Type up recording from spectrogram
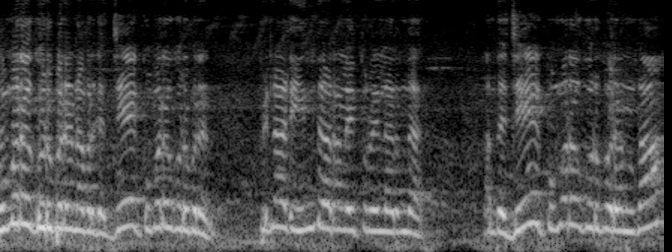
குமரகுருபரன் அவர்கள் ஜெய குமரகுருபரன் பின்னாடி இந்து அறநிலைத்துறையில் இருந்தார். அந்த ஜெய குமரகுருபரன் தான்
